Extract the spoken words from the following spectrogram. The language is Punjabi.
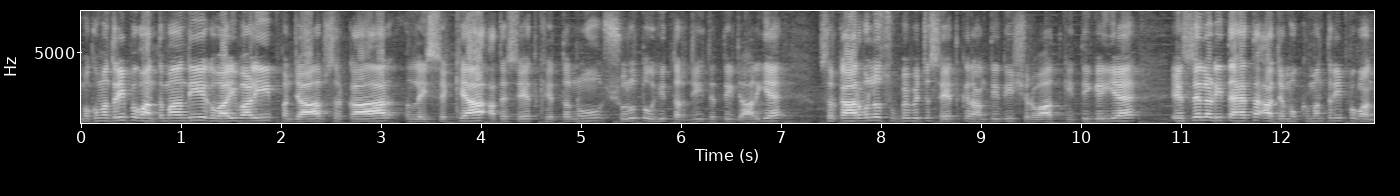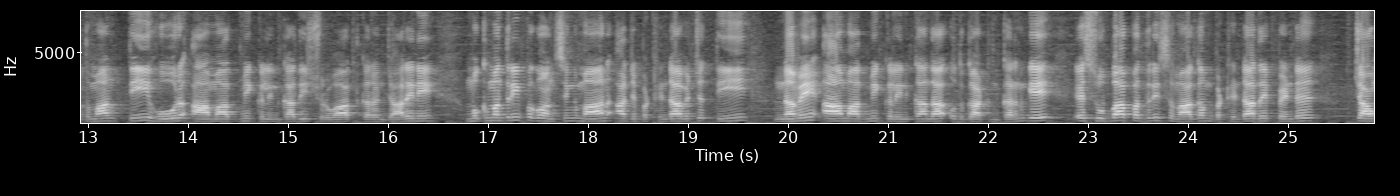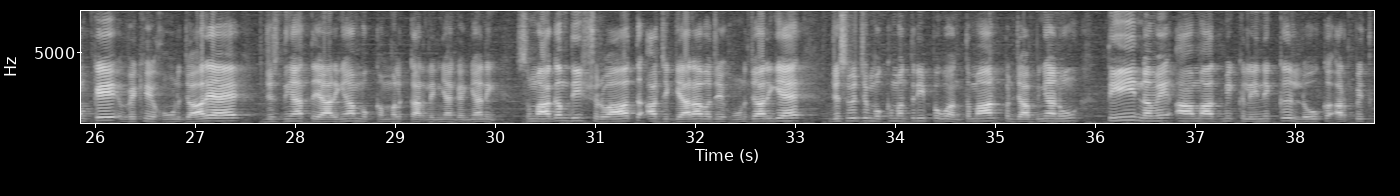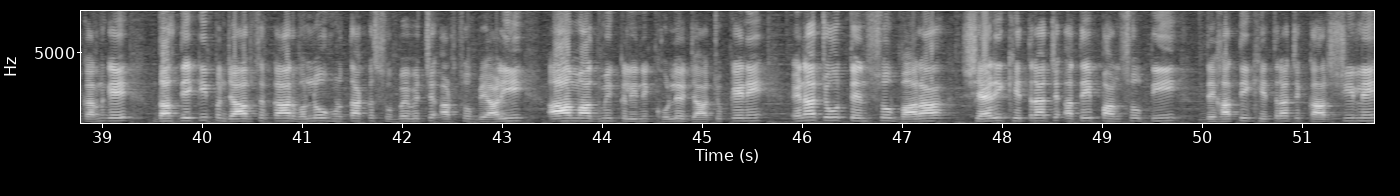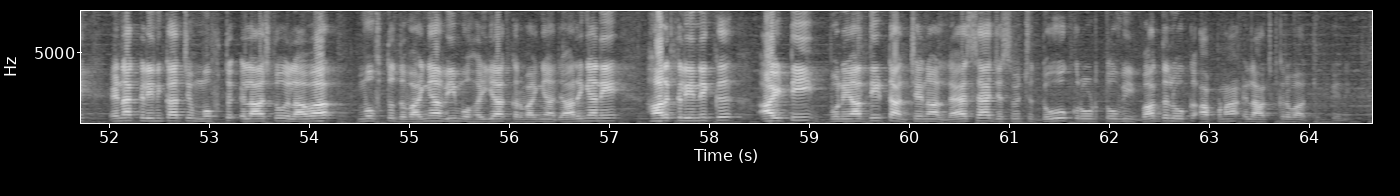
ਮੁੱਖ ਮੰਤਰੀ ਭਗਵੰਤ ਮਾਨ ਦੀ ਅਗਵਾਈ ਵਾਲੀ ਪੰਜਾਬ ਸਰਕਾਰ ਲਈ ਸਿੱਖਿਆ ਅਤੇ ਸਿਹਤ ਖੇਤਰ ਨੂੰ ਸ਼ੁਰੂ ਤੋਂ ਹੀ ਤਰਜੀਹ ਦਿੱਤੀ ਜਾ ਰਹੀ ਹੈ। ਸਰਕਾਰ ਵੱਲੋਂ ਸੂਬੇ ਵਿੱਚ ਸਿਹਤ ਕ੍ਰਾਂਤੀ ਦੀ ਸ਼ੁਰੂਆਤ ਕੀਤੀ ਗਈ ਹੈ। ਇਸੇ ਲੜੀ ਤਹਿਤ ਅੱਜ ਮੁੱਖ ਮੰਤਰੀ ਭਗਵੰਤ ਮਾਨ 30 ਹੋਰ ਆਮ ਆਦਮੀ ਕਲੀਨਿਕਾਂ ਦੀ ਸ਼ੁਰੂਆਤ ਕਰਨ ਜਾ ਰਹੇ ਨੇ। ਮੁੱਖ ਮੰਤਰੀ ਭਗਵੰਤ ਸਿੰਘ ਮਾਨ ਅੱਜ ਬਠਿੰਡਾ ਵਿੱਚ 30 ਨਵੇਂ ਆਮ ਆਦਮੀ ਕਲੀਨਿਕਾਂ ਦਾ ਉਦਘਾਟਨ ਕਰਨਗੇ। ਇਹ ਸੂਬਾ ਪੱਧਰੀ ਸਮਾਗਮ ਬਠਿੰਡਾ ਦੇ ਪਿੰਡ ਚੌਂਕੇ ਵਿਖੇ ਹੋਣ ਜਾ ਰਿਹਾ ਹੈ, ਜਿਸ ਦੀਆਂ ਤਿਆਰੀਆਂ ਮੁਕੰਮਲ ਕਰ ਲਈਆਂ ਗਈਆਂ ਨੇ। ਸਮਾਗਮ ਦੀ ਸ਼ੁਰੂਆਤ ਅੱਜ 11 ਵਜੇ ਹੋਣ ਜਾ ਰਹੀ ਹੈ, ਜਿਸ ਵਿੱਚ ਮੁੱਖ ਮੰਤਰੀ ਭਗਵੰਤ ਮਾਨ ਪੰਜਾਬੀਆਂ ਨੂੰ 30 ਨਵੇਂ ਆਮ ਆਦਮੀ ਕਲੀਨਿਕ ਲੋਕ ਅਰਪਿਤ ਕਰਨਗੇ। ਦੱਸ ਦਈਏ ਕਿ ਪੰਜਾਬ ਸਰਕਾਰ ਵੱਲੋਂ ਹੁਣ ਤੱਕ ਸੂਬੇ ਵਿੱਚ 842 ਆਮ ਆਦਮੀ ਕਲੀਨਿਕ ਖੋਲੇ ਜਾ ਚੁੱਕੇ ਨੇ। ਇਹਨਾਂ ਚੋਂ 312 ਸ਼ਹਿਰੀ ਖੇਤਰਾਂ 'ਚ ਅਤੇ 530 ਦਿਹਾਤੀ ਖੇਤਰਾਂ 'ਚ ਕਾਰਜਸ਼ੀਲ ਨੇ। ਇਹਨਾਂ ਕਲੀਨਿਕਾਂ 'ਚ ਮੁਫਤ ਇਲਾਜ ਤੋਂ ਇਲਾਵਾ ਮੁਫਤ ਦਵਾਈਆਂ ਵੀ ਮੁਹੱਈਆ ਕਰਵਾਈਆਂ ਜਾ ਰਹੀਆਂ ਨੇ। ਹਰ ਕਲੀਨਿਕ ਆਈਟੀ ਬੁਨਿਆਦੀ ਢਾਂਚੇ ਨਾਲ ਲੈਸ ਹੈ, ਜਿਸ ਵਿੱਚ 2 ਕਰੋੜ ਤੋਂ ਵੀ ਵੱਧ ਲੋਕ ਆਪਣਾ ਇਲਾਜ ਕਰਵਾ ਚੁੱਕੇ ਨੇ।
